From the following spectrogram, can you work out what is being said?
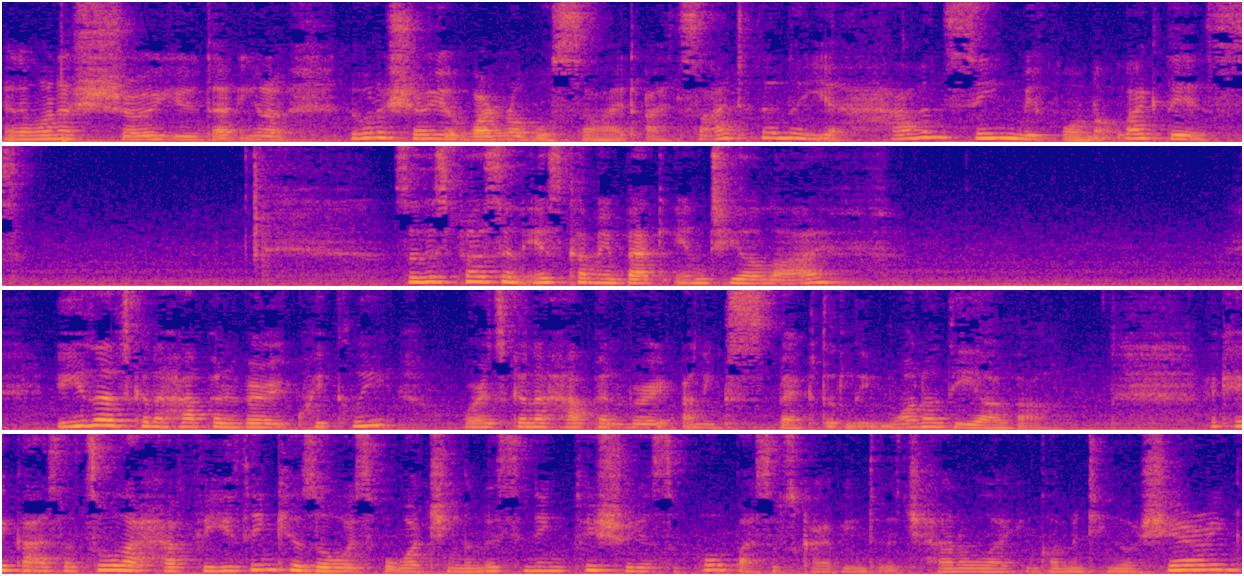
and they want to show you that you know they want to show you a vulnerable side, a side to them that you haven't seen before, not like this. So this person is coming back into your life. Either it's going to happen very quickly or it's going to happen very unexpectedly, one or the other. Okay, guys, that's all I have for you. Thank you as always for watching and listening. Please show your support by subscribing to the channel, liking, commenting, or sharing.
